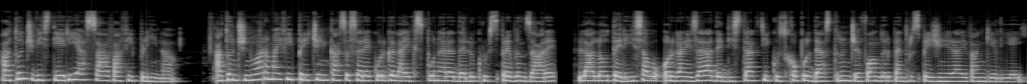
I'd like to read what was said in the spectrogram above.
atunci vistieria sa va fi plină. Atunci nu ar mai fi pricini ca să se recurgă la expunere de lucruri spre vânzare, la loterii sau organizarea de distracții cu scopul de a strânge fonduri pentru sprijinirea Evangheliei.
